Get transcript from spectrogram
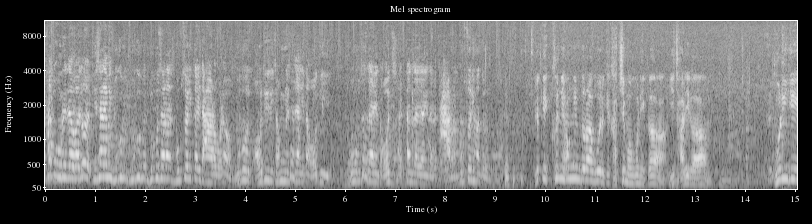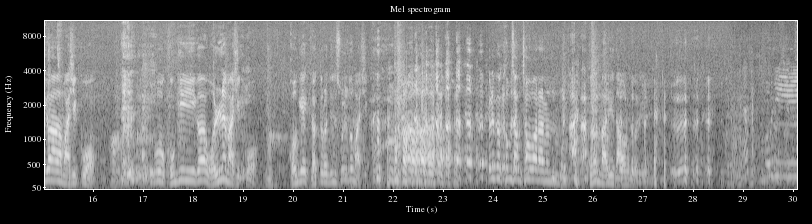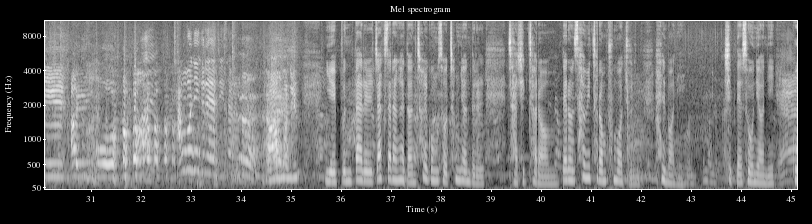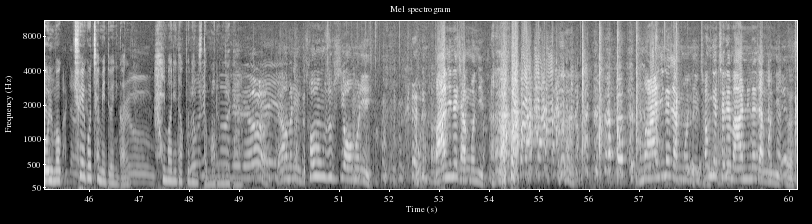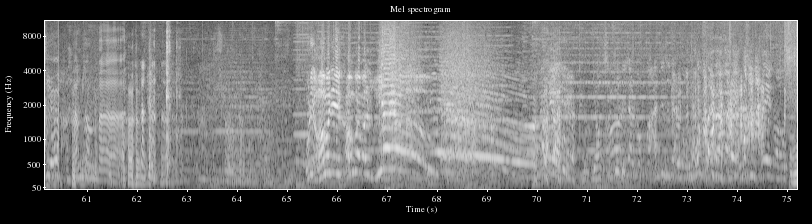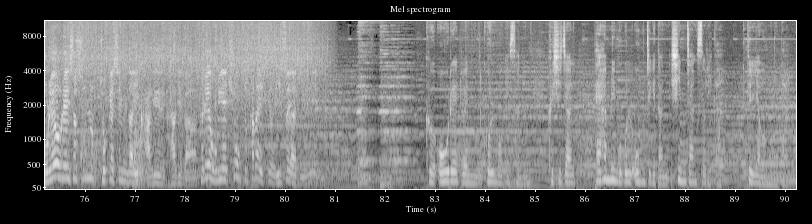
하도 오래돼가지고 이 사람이 누구 누구 누구 사람 목소리까지 다 알아버려. 누구 어디 정밀 사장이다 어디 공업 사장이다 어디 절단 사장이다 다 알아. 목소리만 들어 이렇게 큰 형님들하고 이렇게 같이 먹으니까 이 자리가 분위기가 맛있고 또 고기가 원래 맛있고 거기에 곁들어진 술도 맛있고. 그러니까 금상첨화라는 그런 말이 나오는. 우리 아이고. 장모님 그래야지, 이 사람. 장모님 예쁜 딸을 짝사랑하던 철공소 청년들을 자식처럼 때론 사위처럼 품어준 할머니. 10대 소년이 골목 최고참이 된 건 할머니 덕분인지도 모릅니다. 장모님 서홍숙 씨 어머니 우리 만인의 장모님 만인의 장모님 청계천의 만인의 장모님 감사합니다. 우리 어머니 건강을 위하여! 역시 술도 잘 먹고 안주도 잘 먹고. 오래오래 있었으면 좋겠습니다 이 가게 가게가 그래야 우리의 추억도 살아있죠 있어야지 그 오래된 골목에서는 그 시절 대한민국을 움직이던 심장 소리가 들려옵니다.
